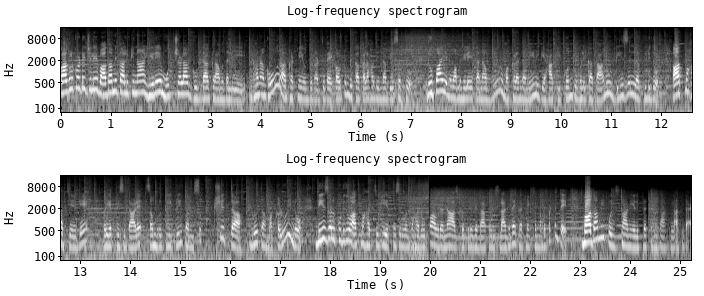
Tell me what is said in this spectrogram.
ಬಾಗಲಕೋಟೆ ಜಿಲ್ಲೆ ಬಾದಾಮಿ ತಾಲೂಕಿನ ಹಿರೇಮುಚ್ಚಳಗುಡ್ಡ ಗ್ರಾಮದಲ್ಲಿ ಘನಘೋರ ಘಟನೆಯೊಂದು ನಡೆದಿದೆ. ಕೌಟುಂಬಿಕ ಕಲಹದಿಂದ ಬೇಸತ್ತು. ರೂಪಾ ಎನ್ನುವ ಮಹಿಳೆ ತನ್ನ ಮೂರು ಮಕ್ಕಳನ್ನ ನೇಣಿಗೆ ಹಾಕಿ ಕೊಂದು ಬಳಿಕ ತಾನು ಡೀಸೆಲ್ ಕುಡಿದು ಆತ್ಮಹತ್ಯೆಗೆ ಪ್ರಯತ್ನಿಸಿದ್ದಾಳೆ. ಸಮೃದ್ಧಿ, ಪ್ರೀತಂ, ಸುಕ್ಷಿತ್ ಮೃತ ಮಕ್ಕಳು ಇನ್ನು ಡೀಸೆಲ್ ಕುಡಿದು ಆತ್ಮಹತ್ಯೆಗೆ ಯತ್ನಿಸಿರುವಂತಹ ರೂಪಾ ಅವರನ್ನು ಆಸ್ಪತ್ರೆಗೆ ದಾಖಲಿಸಲಾಗಿದೆ. ಘಟನೆಗೆ ಸಂಬಂಧಪಟ್ಟಂತೆ ಬಾದಾಮಿ ಪೊಲೀಸ್ ಠಾಣೆಯಲ್ಲಿ ಪ್ರಕರಣ ದಾಖಲಾಗಿದೆ.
